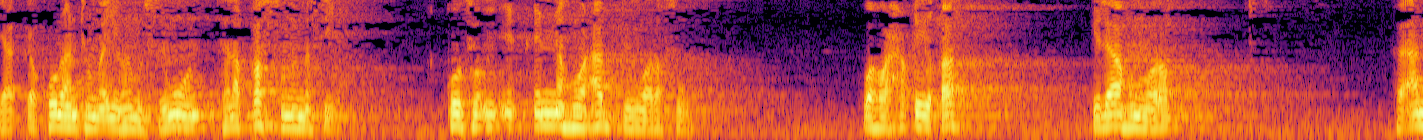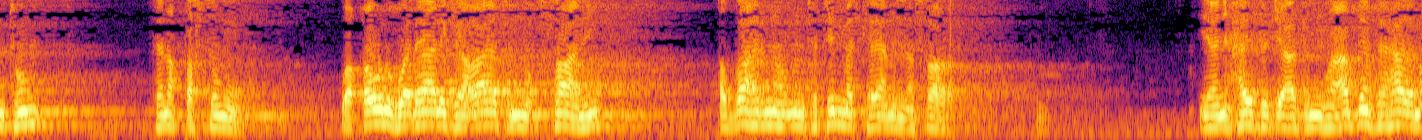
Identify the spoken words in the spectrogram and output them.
يقول أنتم أيها المسلمون تنقصتم المسيح. قلتم إنه عبد ورسول. وهو حقيقة إله ورب. فأنتم تنقصتموه. وقوله وذلك غاية النقصان الظاهر أنه من تتمة كلام النصارى. يعني حيث جعلتموه عبدا فهذا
